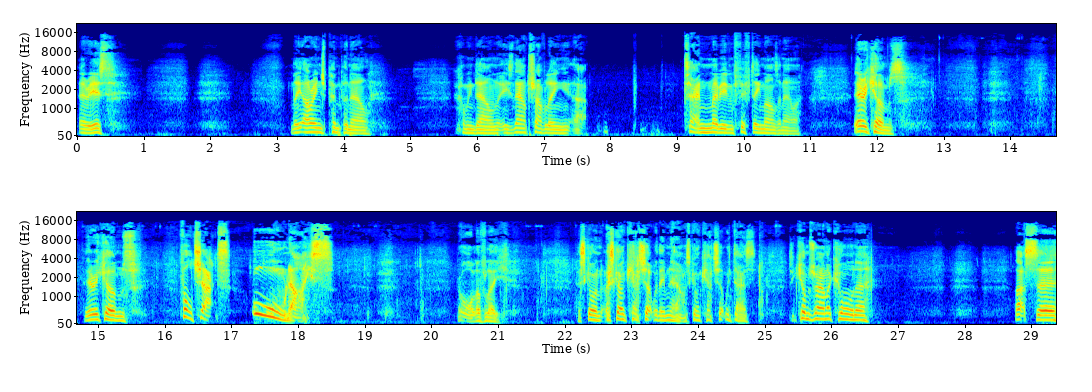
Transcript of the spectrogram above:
there he is. The Orange Pimpernel coming down. He's now travelling at 10, maybe even 15 miles an hour. There he comes. There he comes. Full chat. Oh, nice. Oh, lovely. Let's go and let's go and catch up with him now. Let's go and catch up with Daz. As he comes round the corner. That's uh,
